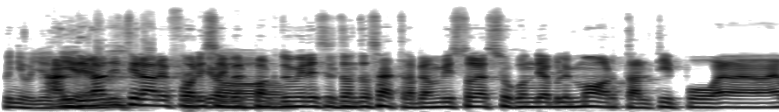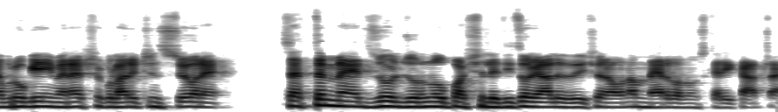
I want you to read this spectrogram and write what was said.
Quindi voglio Al dire... di là di tirare fuori proprio- Cyberpunk 2077, l'abbiamo visto adesso con Diablo Immortal, tipo eh, Eurogamer esce con la recensione 7,5, il giorno dopo esce l'editoriale dove dice no, una merda non scaricare. Cioè,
